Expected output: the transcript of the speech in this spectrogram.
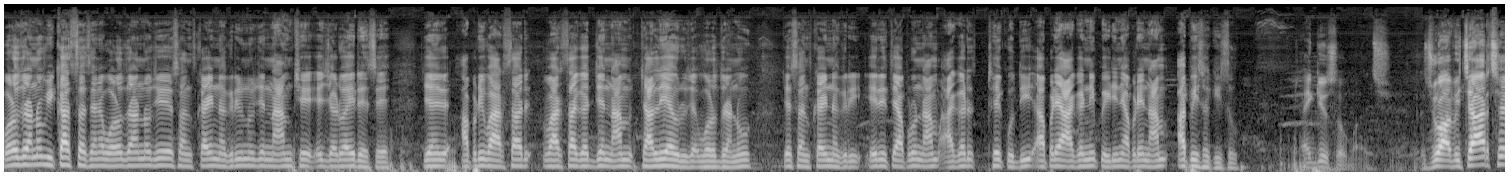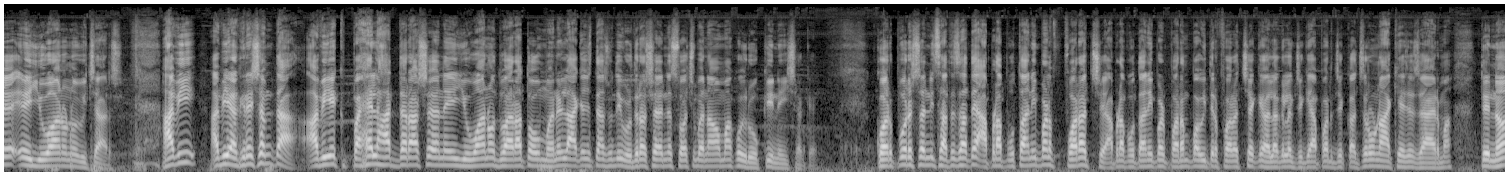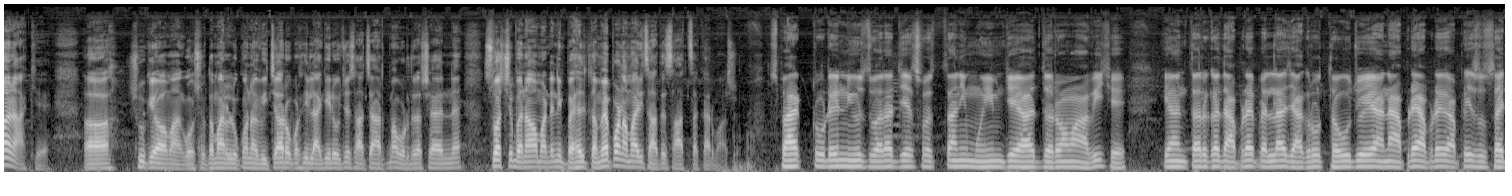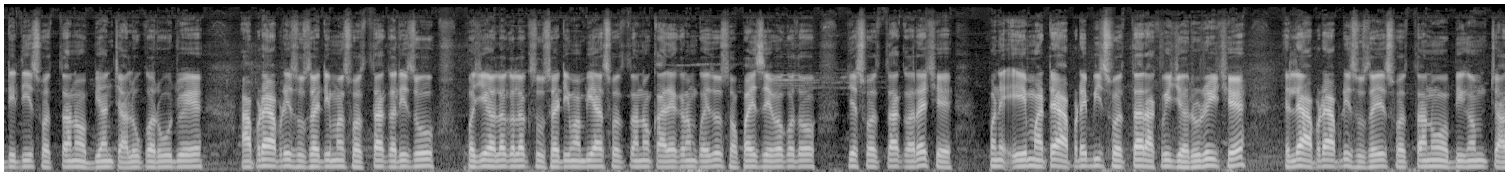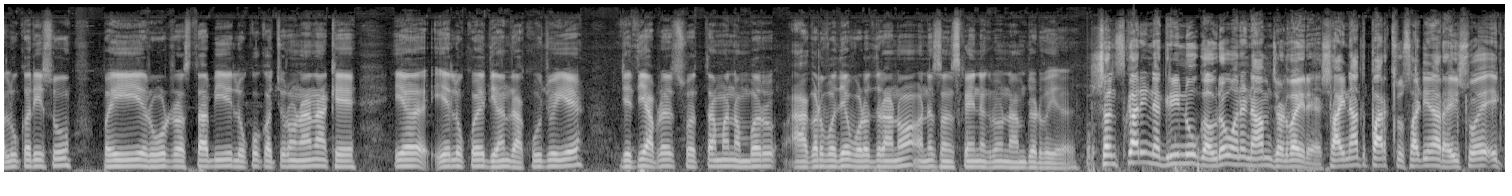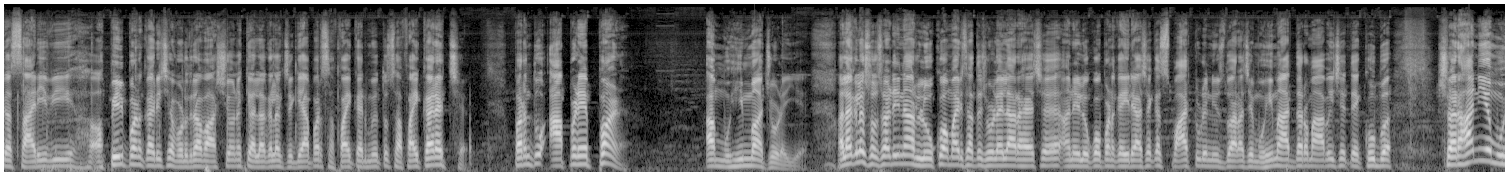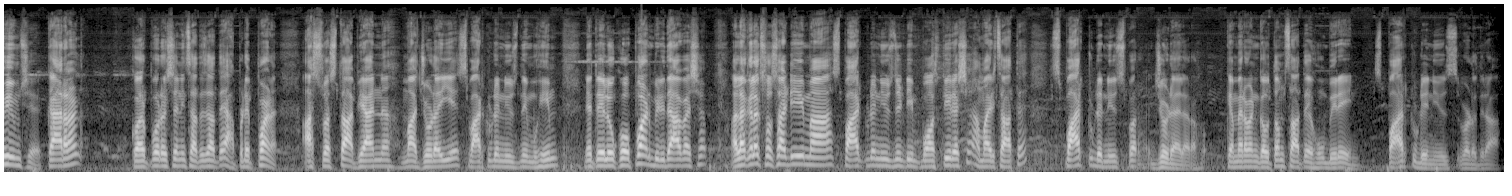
વડોદરાનો વિકાસ થશે અને વડોદરાનો જે સંસ્કારી નગરીનું જે નામ છે એ જળવાઈ રહેશે. જે આપણી વારસા, વારસાગત જે નામ ચાલી આવ્યું છે વડોદરાનું, જે સંસ્કારી નગરી, એ રીતે આપણું નામ આગળ ઠેક કૂદી આપણે આગળની પેઢીને આપણે નામ આપી શકીશું. થેન્ક યુ સો મચ જો આ વિચાર છે, એ યુવાનોનો વિચાર છે. આવી આવી અગ્રેક્ષમતા આવી એક પહેલ હાથ ધરાશે અને યુવાનો દ્વારા તો મને લાગે છે ત્યાં સુધી વડોદરા શહેરને સ્વચ્છ બનાવવામાં કોઈ રોકી નહીં શકે. કોર્પોરેશનની સાથે સાથે આપણા પોતાની પણ ફરજ છે. આપણા પોતાની પણ પરમ પવિત્ર ફરજ છે કે અલગ અલગ જગ્યા પર જે કચરો નાખીએ છે જાહેરમાં, તે ન નાખીએ શું કહેવા માંગો છો? તમારા લોકોના વિચારો પરથી લાગી રહ્યું છે સાચા અર્થમાં વડોદરા શહેરને સ્વચ્છ બનાવવા માટેની પહેલ તમે પણ અમારી સાથે સાથ સકારમાં છો. સ્પાર્ક ટુડે ન્યૂઝ દ્વારા જે સ્વચ્છતાની મુહિમ જે હાથ ધરવામાં આવી છે, એ અંતર્ગત આપણે પહેલાં જાગૃત થવું જોઈએ અને આપણે આપણે, આપણી સોસાયટીથી સ્વચ્છતાનું અભિયાન ચાલુ કરવું જોઈએ. આપણે આપણી સોસાયટીમાં સ્વચ્છતા કરીશું, પછી અલગ અલગ સોસાયટીમાં બી આ સ્વચ્છતાનો કાર્યક્રમ કરીશું. સફાઈ સેવકો તો જે સ્વચ્છતા કરે છે, પણ એ માટે આપણે બી સ્વચ્છતા રાખવી જરૂરી છે. એટલે આપણે આપણી સોસાયટી સ્વચ્છતાનું અભિગમ ચાલુ કરીશું. પછી રોડ રસ્તા બી લોકો કચરો ના નાખે, એ એ લોકોએ ધ્યાન રાખવું જોઈએ. જેથી આપણે સ્વચ્છતામાં નંબર આગળ વધે વડોદરાનો અને સંસ્કારી નગરનું નામ જળવાઈ રહે. સંસ્કારી નગરીનું ગૌરવ અને નામ જળવાઈ રહે. સાઈનાથ પાર્ક સોસાયટીના રહીશોએ એક સારી એવી અપીલ પણ કરી છે વડોદરાવાસીઓને કે અલગ અલગ જગ્યા પર સફાઈ કર્મીઓ તો સફાઈ કરે જ છે. પરંતુ આપણે પણ આ મુહિમમાં જોડાઈએ. અલગ અલગ સોસાયટીના લોકો અમારી સાથે જોડાયેલા રહે છે અને લોકો પણ કહી રહ્યા છે કે સ્પાર્ક ટુડે ન્યૂઝ દ્વારા જે મુહિમ હાથ ધરવામાં આવી છે તે ખૂબ સરાહનીય મુહિમ છે. કારણ કોર્પોરેશનની સાથે સાથે આપણે પણ આ સ્વચ્છતા અભિયાનમાં જોડાઈએ. સ્પાર્ક ટુડે ન્યૂઝની મુહિમ ને તે લોકો પણ બિરદાવે છે. અલગ અલગ સોસાયટીમાં સ્પાર્ક ટુડે ન્યૂઝની ટીમ પહોંચતી રહેશે. અમારી સાથે સ્પાર્ક ટુડે ન્યૂઝ પર જોડાયેલા રહો. કેમેરામેન ગૌતમ સાથે હું Biren spark today news Vadodara.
